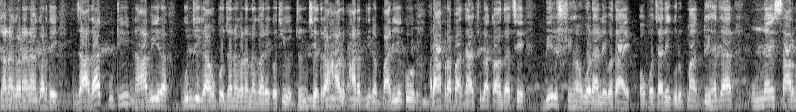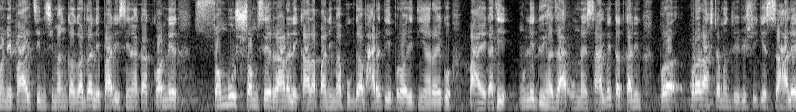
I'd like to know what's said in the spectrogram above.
जनगणना गर्दै जाँदा कुटी नाभि र गुन्जी गाउँको जनगणना गरेको थियो। जुन क्षेत्र हाल भारततिर पारिएको राप्रपा दार्चुलाका अध्यक्ष वीर सिंह वडाले बताए। औपचारिक रूपमा दुई हजार उन्नाइस सालमा नेपाल चीन सीमाङ्क गर्दा नेपाली सेनाका कर्णेल शम्भु शमशेर राणाले कालापानीमा पुग्दा भारतीय प्रहरी त्यहाँ रहेको पाएका थिए। उनले दुई हजार उन्नाइस सालमै तत्कालीन प्र परराष्ट्र मन्त्री ऋषिकेश शाहले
